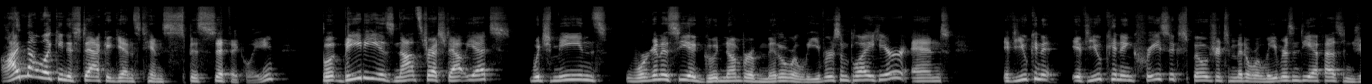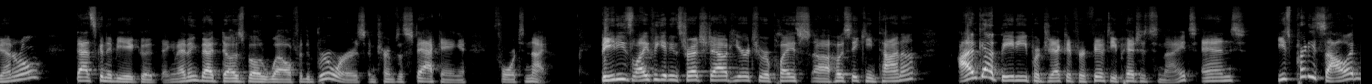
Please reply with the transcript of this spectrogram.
I'm not looking to stack against him specifically, but Beede is not stretched out yet, which means we're going to see a good number of middle relievers in play here. And if you can if you can increase exposure to middle relievers in DFS in general, that's going to be a good thing. And I think that does bode well for the Brewers in terms of stacking for tonight. Beede's likely getting stretched out here to replace uh, Jose Quintana. I've got Beede projected for 50 pitches tonight, and he's pretty solid.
